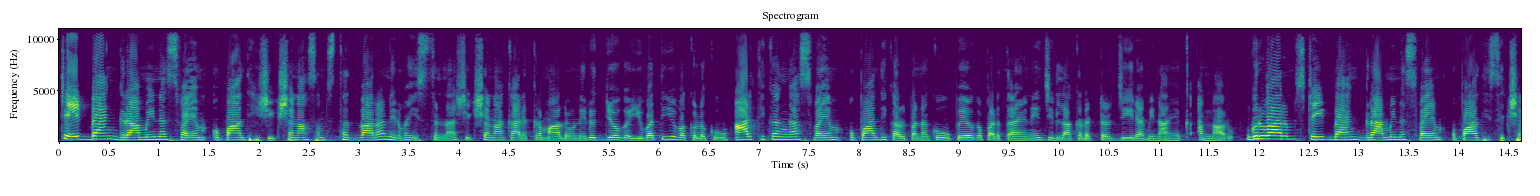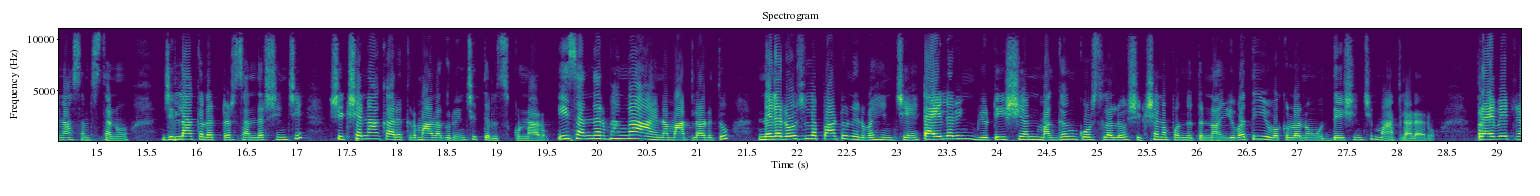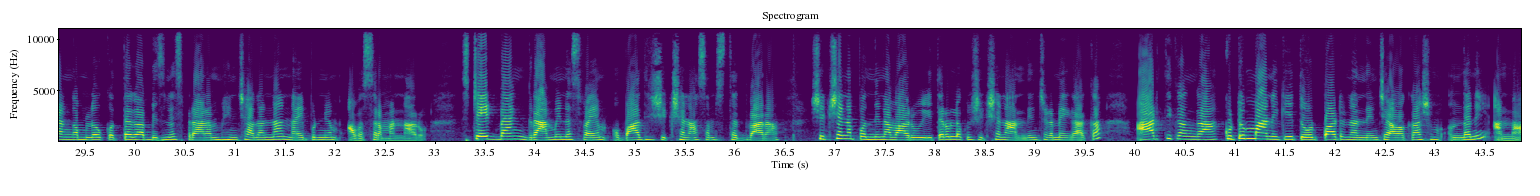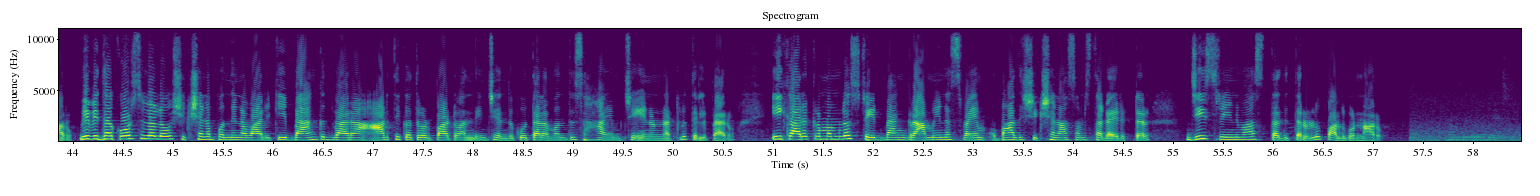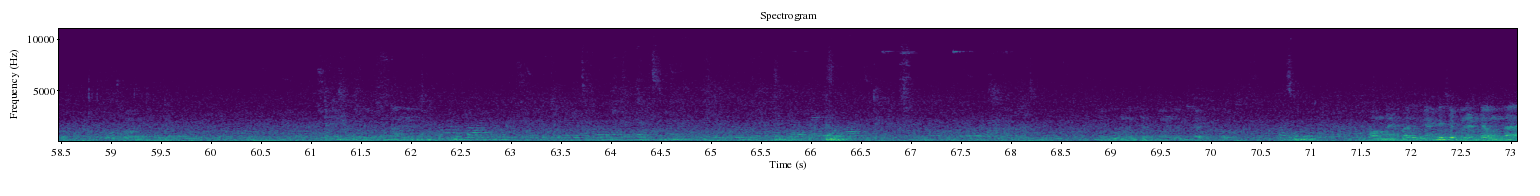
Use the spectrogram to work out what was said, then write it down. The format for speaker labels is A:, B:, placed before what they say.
A: State bank గ్రామీణ స్వయం ఉపాధి శిక్షణ సంస్థ ద్వారా నిర్వహిస్తున్న శిక్షణ కార్యక్రమాలు నిరుద్యోగ యువతి యువకులకు ఆర్థికంగా స్వయం ఉపాధి కల్పనకు ఉపయోగపడతాయని జిల్లా కలెక్టర్ జి. రవినాయక్ అన్నారు. గురువారం స్టేట్ బ్యాంక్ గ్రామీణ స్వయం ఉపాధి శిక్షణ సంస్థను జిల్లా కలెక్టర్ సందర్శించి శిక్షణ కార్యక్రమాల గురించి తెలుసుకున్నారు. ఈ సందర్భంగా ఆయన మాట్లాడుతూ నెల రోజుల పాటు నిర్వహించే టైలరింగ్ బ్యూటీషియన్ మగ్గం కోర్సులలో శిక్షణ పొందుతున్న యువతి యువకులను ఉద్దేశించి మాట్లాడారు. ప్రైవేట్ రంగంలో కొత్త కొత్తగా బిజినెస్ ప్రారంభించాలన్న నైపుణ్యం అవసరమన్నారు. స్టేట్ బ్యాంక్ గ్రామీణ స్వయం ఉపాధి శిక్షణ సంస్థ ద్వారా శిక్షణ పొందిన వారు ఇతరులకు శిక్షణ అందించడమే గాక ఆర్థికంగా కుటుంబానికి తోడ్పాటునందించే అవకాశం ఉందని అన్నారు. వివిధ కోర్సులలో శిక్షణ పొందిన వారికి బ్యాంకు ద్వారా ఆర్థిక తోడ్పాటు అందించేందుకు తన వంతు సహాయం చేయనున్నట్లు తెలిపారు. ఈ కార్యక్రమంలో స్టేట్ బ్యాంక్ గ్రామీణ స్వయం ఉపాధి శిక్షణ సంస్థ డైరెక్టర్ జి శ్రీనివాస్ తదితరులు పాల్గొన్నారు
B: బాగున్నాయి మరి మీ అంటే చెప్పినట్టే ఉందా?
